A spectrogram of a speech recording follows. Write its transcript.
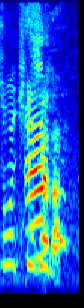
gosh is what she said.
